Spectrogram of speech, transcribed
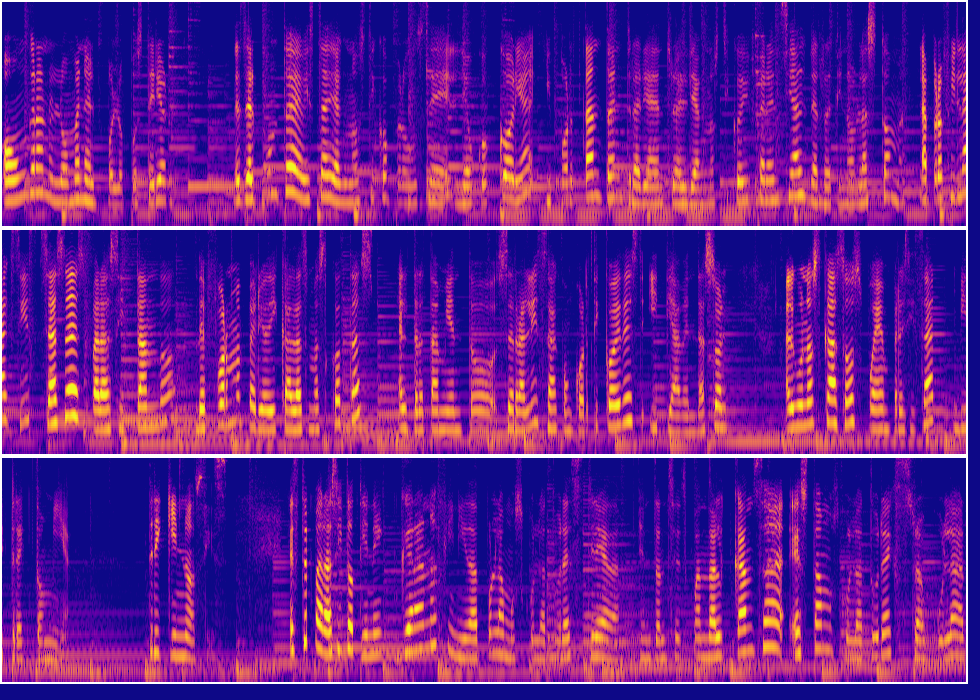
o un granuloma en el polo posterior. Desde el punto de vista diagnóstico produce leucocoria y por tanto entraría dentro del diagnóstico diferencial del retinoblastoma. La profilaxis se hace desparasitando de forma periódica a las mascotas. El tratamiento se realiza con corticoides y tiabendazol. Algunos casos pueden precisar vitrectomía. Triquinosis. Este parásito tiene gran afinidad por la musculatura estriada, entonces cuando alcanza esta musculatura extraocular,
